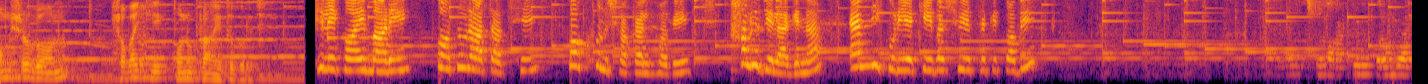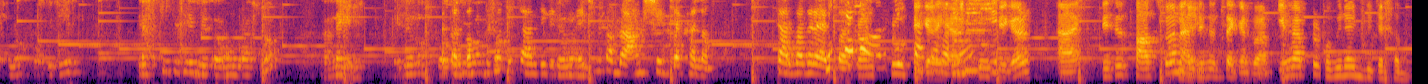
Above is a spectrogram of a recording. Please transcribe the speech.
অংশগ্রহণ সবাইকে অনুপ্রাণিত করেছে। ছেলে কয় মারে কত রাত আছে? কখন সকাল হবে? ভালো যে লাগে না এমনি করিয়া কে বা শুয়ে থাকে কবে? চারদিকে আমরা আংশিক দেখালাম। চার ভাগের একবার two figure here, two figure. Uh, this is first one and this is second one. You have to copyright দুইটা শব্দ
